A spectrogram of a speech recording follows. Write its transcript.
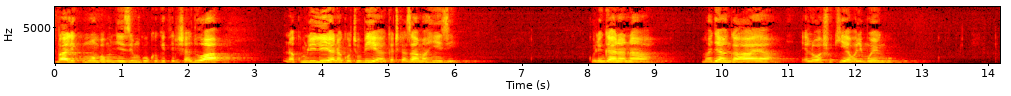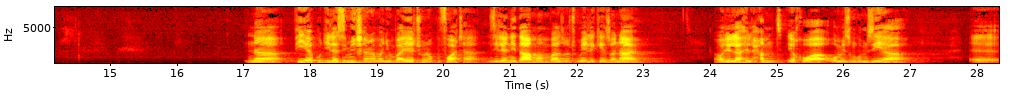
bali kumwomba Mwenyezi Mungu kukithirisha dua na kumlilia na kutubia katika zama hizi kulingana na majanga haya yaliowashukia walimwengu. Na pia kujilazimisha na manyumba yetu na kufuata zile nidhamu ambazo tumeelekezwa nayo. Walillahi alhamd ikhwa wamezungumzia e,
